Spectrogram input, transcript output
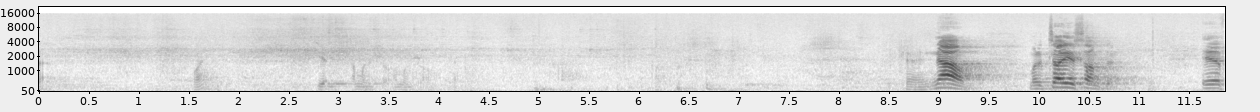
No. What? Yeah, I'm going to show. I'm going to show. Okay, now, I'm going to tell you something. If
